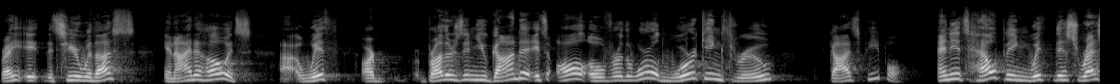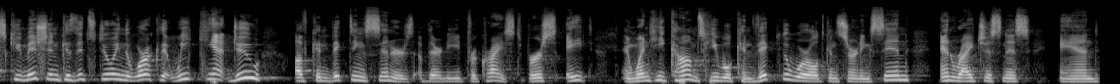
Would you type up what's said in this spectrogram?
right? It, it's here with us in Idaho. It's uh, with our brothers in Uganda. It's all over the world working through God's people. And it's helping with this rescue mission because it's doing the work that we can't do of convicting sinners of their need for Christ. Verse 8 And when he comes, he will convict the world concerning sin and righteousness and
